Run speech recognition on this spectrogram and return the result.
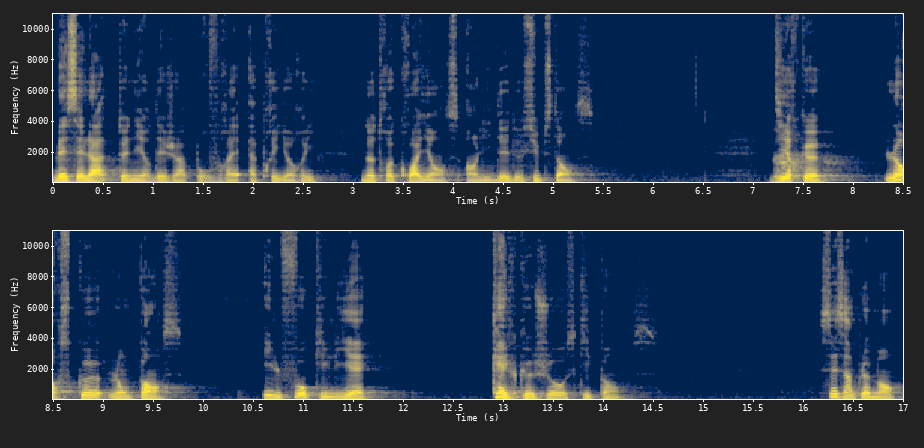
mais c'est là tenir déjà pour vrai a priori notre croyance en l'idée de substance. Dire que lorsque l'on pense, il faut qu'il y ait quelque chose qui pense. C'est simplement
